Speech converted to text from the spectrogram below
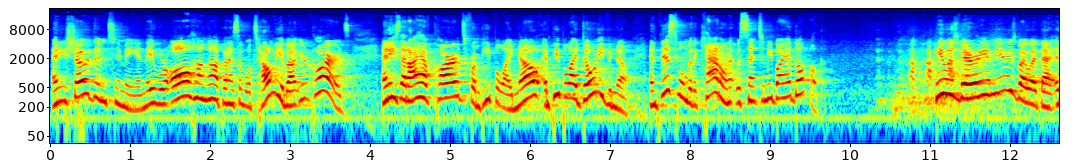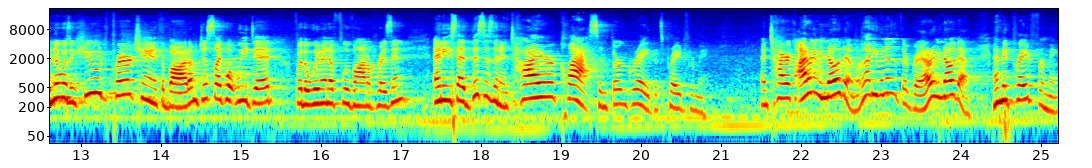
And he showed them to me, and they were all hung up. And I said, Well, tell me about your cards. And he said, I have cards from people I know and people I don't even know. And this one with a cat on it was sent to me by a dog. he was very amused by what that. And there was a huge prayer chain at the bottom, just like what we did for the women of Fluvanna Prison. And he said, This is an entire class in third grade that's prayed for me. Entire, I don't even know them. I'm not even in the third grade. I don't even know them. And they prayed for me.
